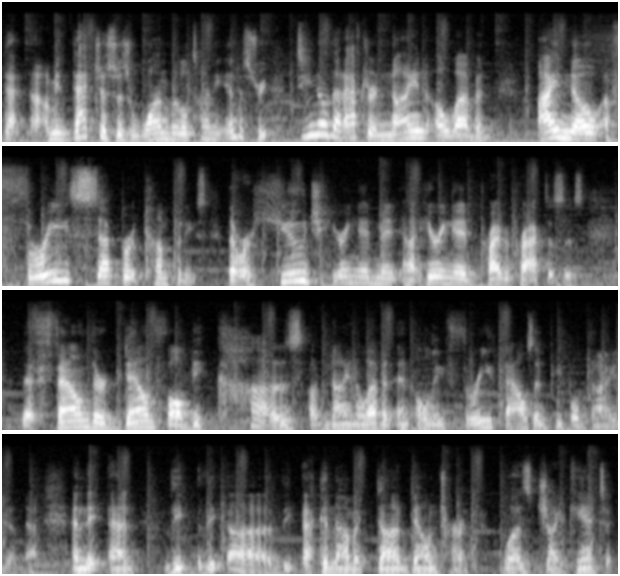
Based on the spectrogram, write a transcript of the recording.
that, I mean, that just is one little tiny industry. Do you know that after 9 11, I know of three separate companies that were huge hearing aid, uh, hearing aid private practices that found their downfall because of 9/11, and only 3,000 people died in that. And the and the the uh, the economic down, downturn was gigantic.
